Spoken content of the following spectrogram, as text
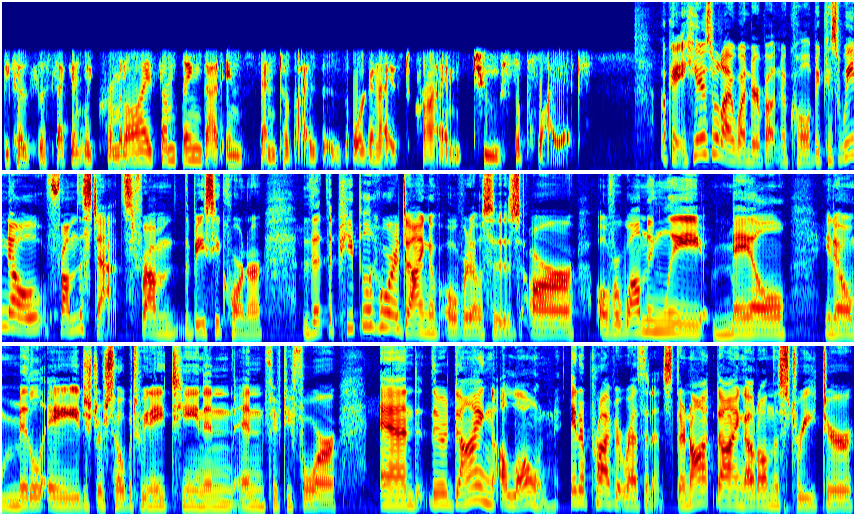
Because the second we criminalize something, that incentivizes organized crime to supply it. Okay, here's what I wonder about Nicole because we know from the stats from the BC Coroner that the people who are dying of overdoses are overwhelmingly male, you know, middle aged or so between 18 and, and 54 and they're dying alone in a private residence. They're not dying out on the street or,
